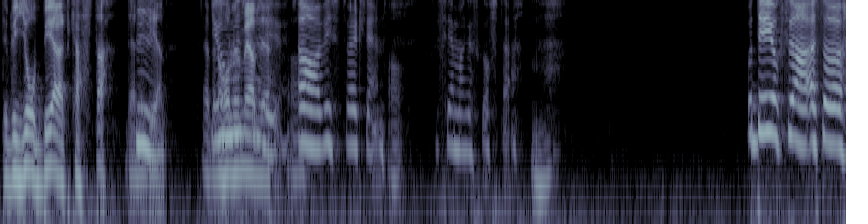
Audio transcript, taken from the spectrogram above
det blir jobbigare att kasta den mm. idén. Eller jo, håller du med det? Ja. ja. visst, verkligen. Ja. Det ser man ganska ofta. Mm. Och det är också, alltså,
